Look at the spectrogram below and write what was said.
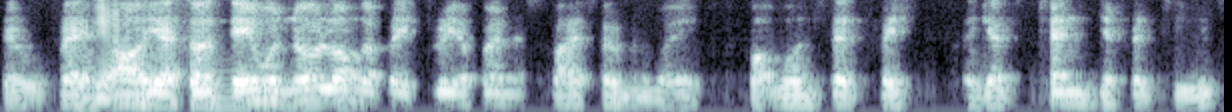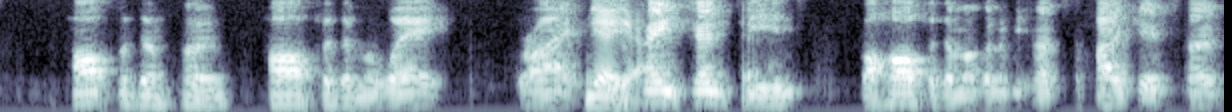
They will play. Oh, yeah. oh yeah, so Yeah. they will no longer play three opponents twice home and away, but will instead face against ten different teams. Half of them home, half of them away. Right. So Yeah, you're yeah. playing ten Yeah. teams, but half of them are going to be home. So five games home,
